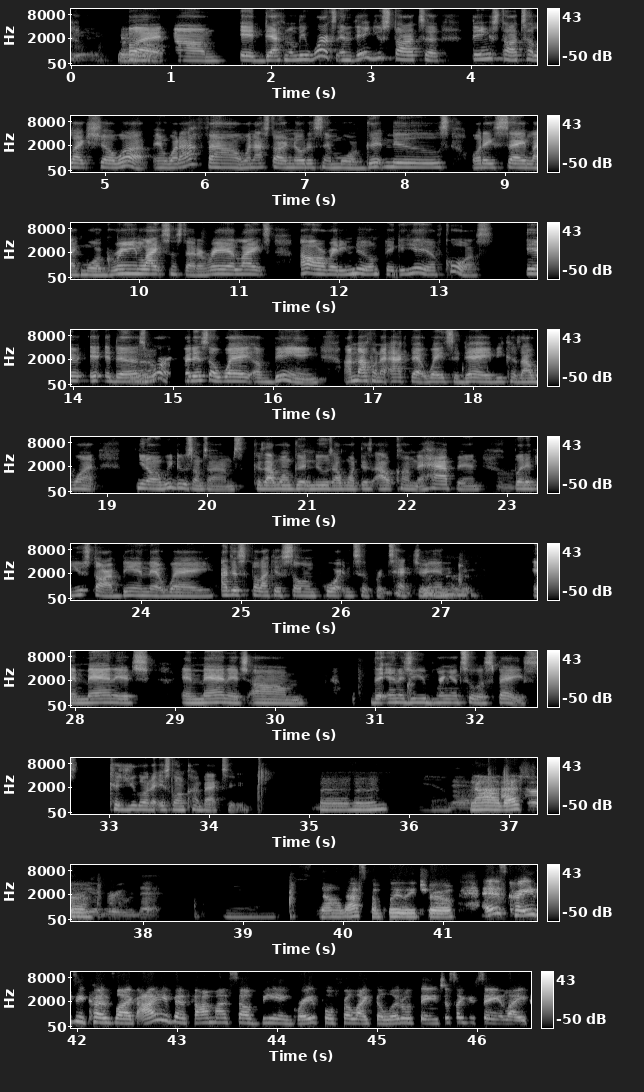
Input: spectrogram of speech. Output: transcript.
but um it definitely works and then you start to things start to like show up and what i found when i started noticing more good news or they say like more green lights instead of red lights i already knew i'm thinking yeah of course it, it, it does yeah. work but it's a way of being i'm not going to act that way today because i want you know, we do sometimes because I want good news. I want this outcome to happen. Mm-hmm. But if you start being that way, I just feel like it's so important to protect your energy mm-hmm. and manage and manage um the energy you bring into a space because you're gonna it's gonna come back to you. Mm-hmm. Yeah. No, that's totally true. Agree with that. Yeah. No, that's completely true. It's crazy because like I even found myself being grateful for like the little things, just like you're saying, like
